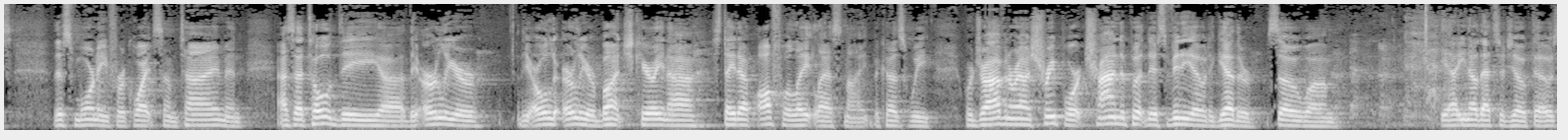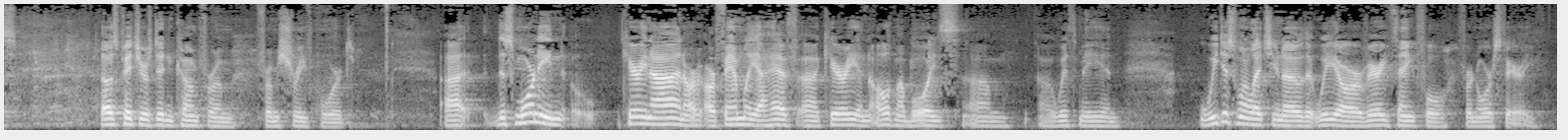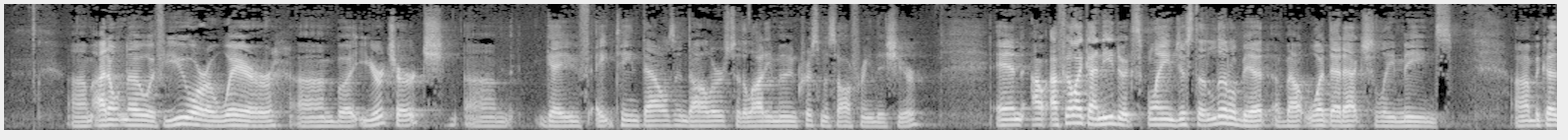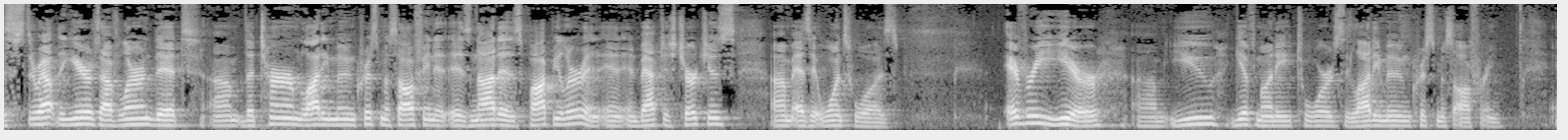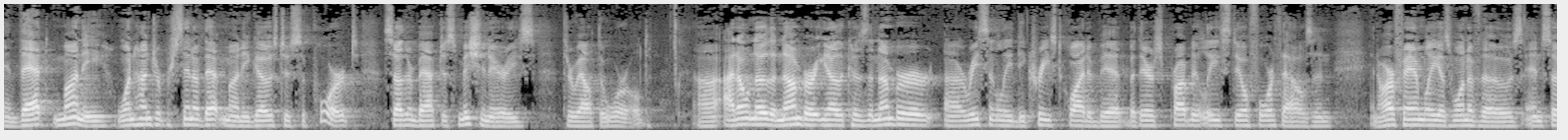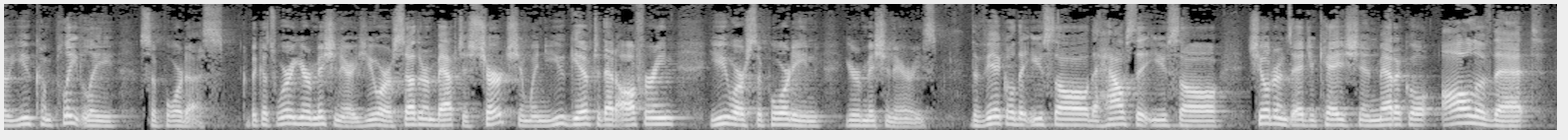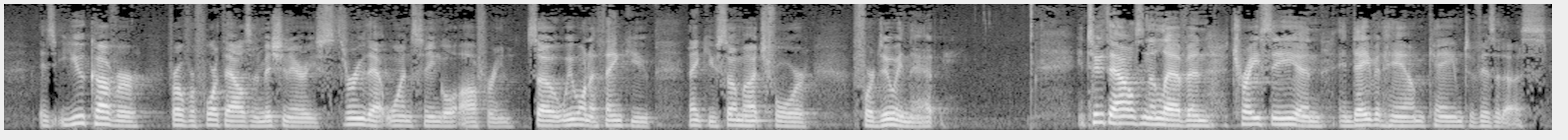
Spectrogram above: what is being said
this morning for quite some time, and as I told the uh, the earlier the earlier bunch, Carrie and I stayed up awful late last night because we were driving around Shreveport trying to put this video together. So, um, yeah, you know that's a joke. Those those pictures didn't come from from Shreveport. Uh, this morning, Carrie and I and our, our family, I have uh, Carrie and all of my boys um, uh, with me, and we just want to let you know that we are very thankful for Norris Ferry. Um, I don't know if you are aware, um, but your church um, gave $18,000 to the Lottie Moon Christmas offering this year. And I, I feel like I need to explain just a little bit about what that actually means. Uh, because throughout the years I've learned that um, the term Lottie Moon Christmas offering is not as popular in, in, in Baptist churches um, as it once was. Every year, um, you give money towards the Lottie Moon Christmas offering. And that money, 100% of that money, goes to support Southern Baptist missionaries throughout the world. Uh, I don't know the number, you know, because the number uh, recently decreased quite a bit, but there's probably at least still 4,000, and our family is one of those. And so you completely support us because we're your missionaries. You are a Southern Baptist church, and when you give to that offering, you are supporting your missionaries. The vehicle that you saw, the house that you saw, children's education, medical, all of that is you cover for over 4,000 missionaries through that one single offering. So we want to thank you. Thank you so much for, for doing that. In 2011, Tracy and, and David Ham came to visit us.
